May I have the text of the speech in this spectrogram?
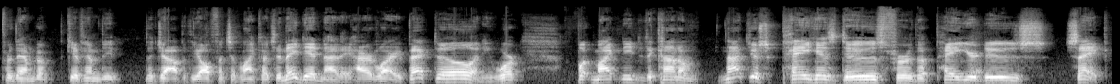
for them to give him the, the job of the offensive line coach, and they did. Now they hired Larry Bechtel, and he worked, but Mike needed to kind of not just pay his dues for the pay your dues sake,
